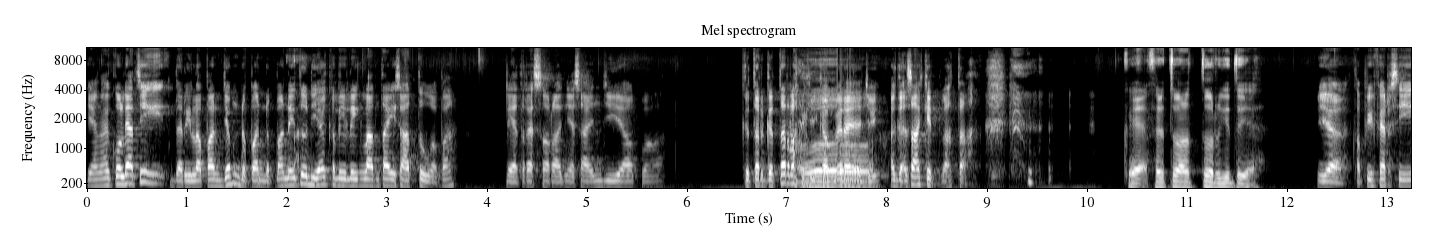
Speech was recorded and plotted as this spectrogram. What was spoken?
yang aku lihat sih dari 8 jam depan-depan itu dia keliling lantai satu apa lihat restorannya Sanji apa getar-getar lagi Oh. kameranya cuy agak sakit mata Kayak virtual tour gitu ya? Iya tapi versi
